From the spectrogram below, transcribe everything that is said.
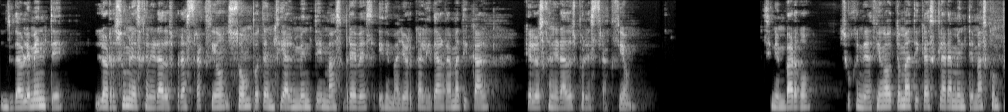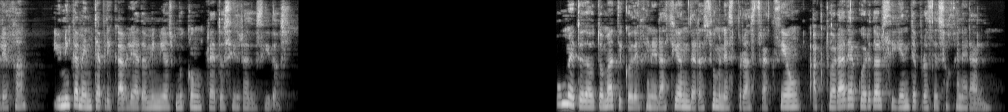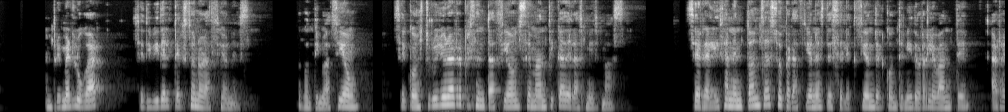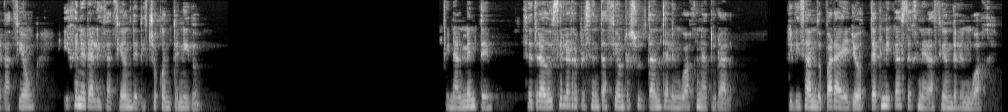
Indudablemente, los resúmenes generados por abstracción son potencialmente más breves y de mayor calidad gramatical que los generados por extracción. Sin embargo, su generación automática es claramente más compleja y únicamente aplicable a dominios muy concretos y reducidos. Un método automático de generación de resúmenes por abstracción actuará de acuerdo al siguiente proceso general. En primer lugar, se divide el texto en oraciones. A continuación, se construye una representación semántica de las mismas. Se realizan entonces operaciones de selección del contenido relevante, agregación y generalización de dicho contenido. Finalmente, se traduce la representación resultante al lenguaje natural, utilizando para ello técnicas de generación de lenguaje.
